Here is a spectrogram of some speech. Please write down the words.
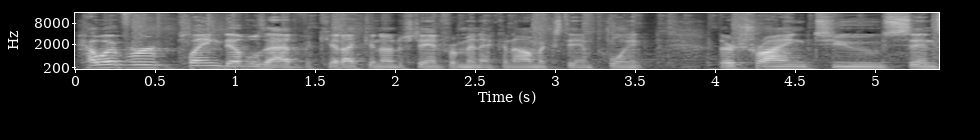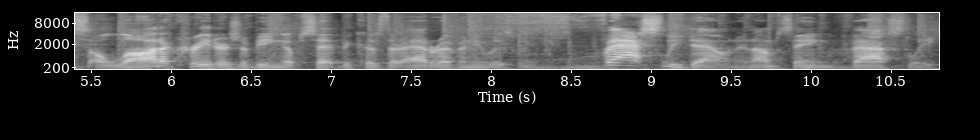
However, playing devil's advocate, I can understand from an economic standpoint. They're trying to, since a lot of creators are being upset because their ad revenue is vastly down, and I'm saying vastly.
